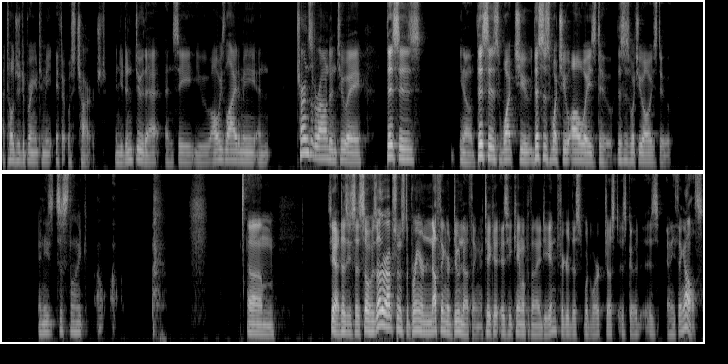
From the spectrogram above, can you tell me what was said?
I told you to bring it to me if it was charged, and you didn't do that. And see, you always lie to me, and turns it around into a this is you know this is what you this is what you always do this is what you always do and he's just like oh, oh. um so yeah does he says so his other option was to bring her nothing or do nothing i take it as he came up with an idea and figured this would work just as good as anything else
